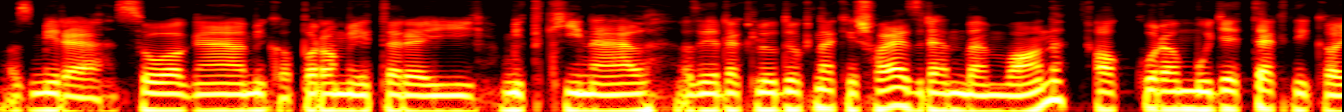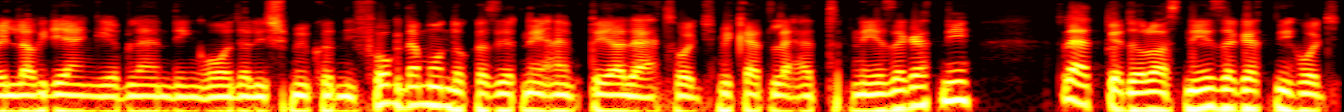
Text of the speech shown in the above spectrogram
az mire szolgál, mik a paraméterei, mit kínál az érdeklődőknek, és ha ez rendben van, akkor amúgy egy technikailag gyengébb landing oldal is működni fog, de mondok azért néhány példát, hogy miket lehet nézegetni. Lehet például azt nézegetni, hogy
